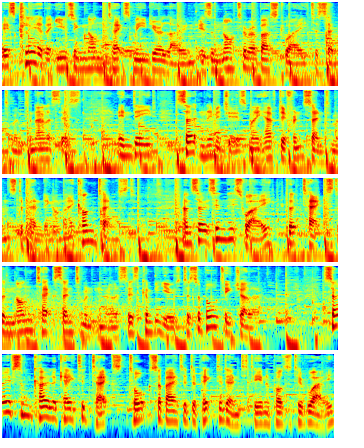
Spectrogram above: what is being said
It's clear that using non-text media alone is not a robust way to sentiment analysis. Indeed, certain images may have different sentiments depending on their context. And so it's in this way that text and non-text sentiment analysis can be used to support each other. So if some collocated text talks about a depicted entity in a positive way,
